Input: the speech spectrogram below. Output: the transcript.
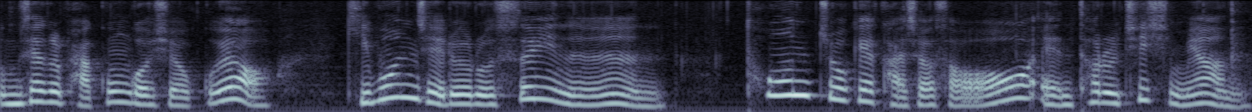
음색을 바꾼 것이었고요. 기본 재료로 쓰이는 톤 쪽에 가셔서 enter를 치시면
